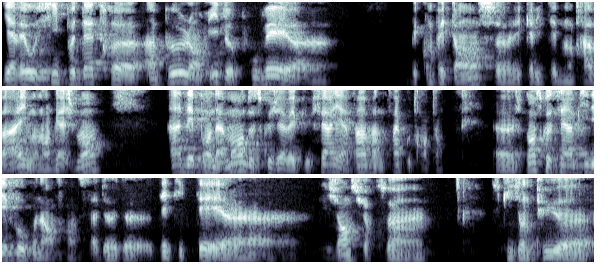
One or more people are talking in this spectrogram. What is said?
il y avait aussi peut-être euh, un peu l'envie de prouver mes compétences, les qualités de mon travail, mon engagement, indépendamment de ce que j'avais pu faire il y a 20, 25 ou 30 ans. Euh, je pense que c'est un petit défaut qu'on a en France, ça, de d'étiqueter euh, les gens sur ce, ce qu'ils ont pu euh,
